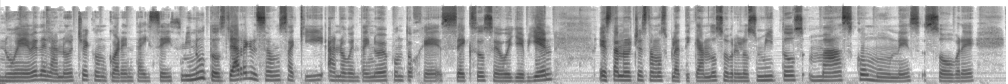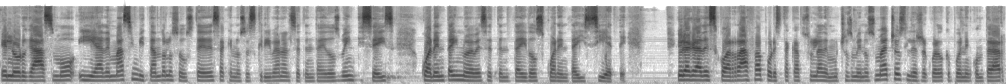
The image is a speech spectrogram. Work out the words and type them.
9 de la noche con 46 minutos. Ya regresamos aquí a 99.g, sexo se oye bien. Esta noche estamos platicando sobre los mitos más comunes sobre el orgasmo y además invitándolos a ustedes a que nos escriban al 7226 49 72 47. Yo le agradezco a Rafa por esta cápsula de muchos menos machos. Les recuerdo que pueden encontrar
